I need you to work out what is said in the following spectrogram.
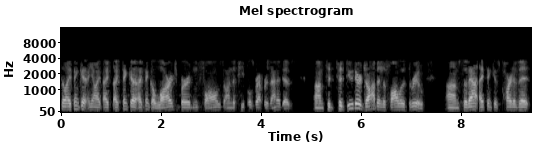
so I think you know I, I think a, I think a large burden falls on the people's representatives um, to to do their job and to follow through. Um, so that I think is part of it.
